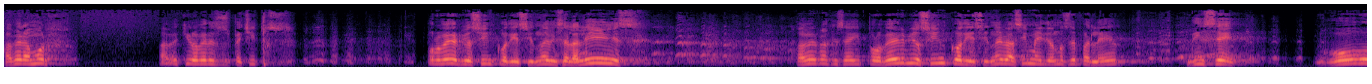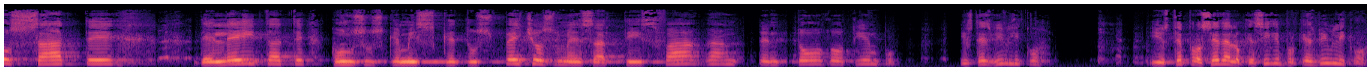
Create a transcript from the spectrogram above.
A ver, amor, a ver, quiero ver esos pechitos. Proverbios 5, 19, y se la lees. A ver, bájese ahí. Proverbios 5, 19, así medio no sepas leer. Dice, gózate deleítate con sus que mis que tus pechos me satisfagan en todo tiempo. Y usted es bíblico. Y usted procede a lo que sigue porque es bíblico.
